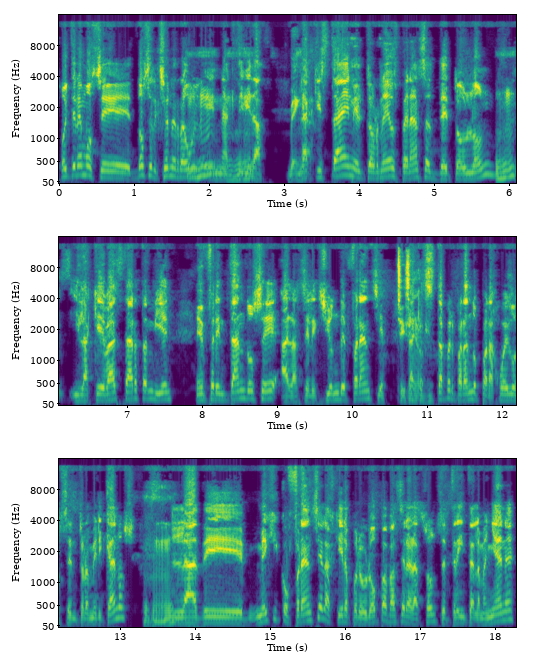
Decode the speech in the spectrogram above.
hoy tenemos eh, dos selecciones, Raúl, en actividad. Venga. La que está en el torneo Esperanzas de Toulon y la que va a estar también enfrentándose a la selección de Francia. Sí, la que se está preparando para Juegos Centroamericanos. La de México-Francia, la gira por Europa, va a ser a las 11.30 de la mañana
